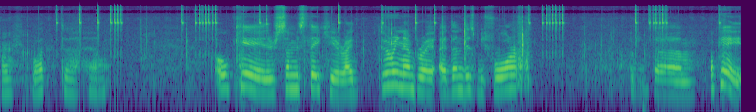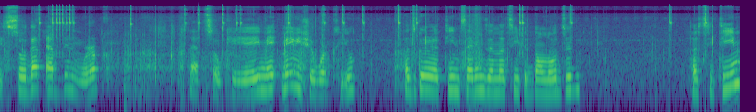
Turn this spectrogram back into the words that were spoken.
Huh? What the hell? Okay, there's some mistake here. I do remember I, I done this before. But, um, okay, so that app didn't work. That's okay. May maybe it should work to you. Let's go to the team settings and let's see if it downloads it. Team.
